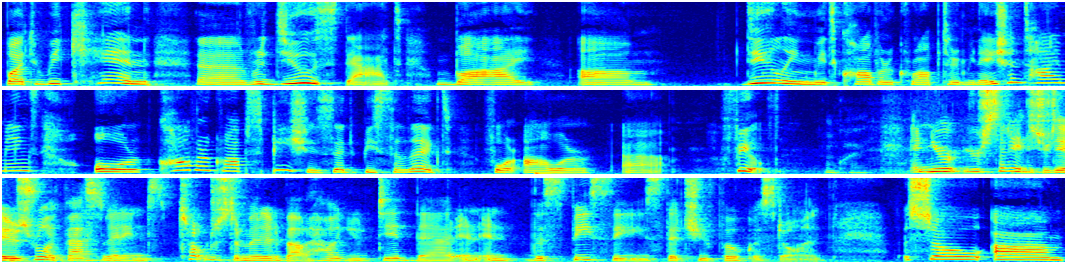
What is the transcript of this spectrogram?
but we can uh, reduce that by um, dealing with cover crop termination timings or cover crop species that we select for our uh, field. Okay. And your, your study that you did is really fascinating. Talk just a minute about how you did that and, and the species that you focused on. So um,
